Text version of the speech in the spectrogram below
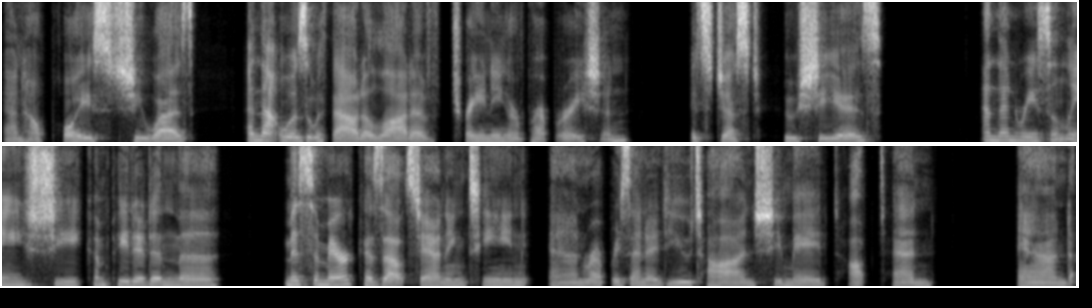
and how poised she was. And that was without a lot of training or preparation. It's just who she is. And then recently she competed in the Miss America's outstanding teen and represented Utah, and she made top 10. And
